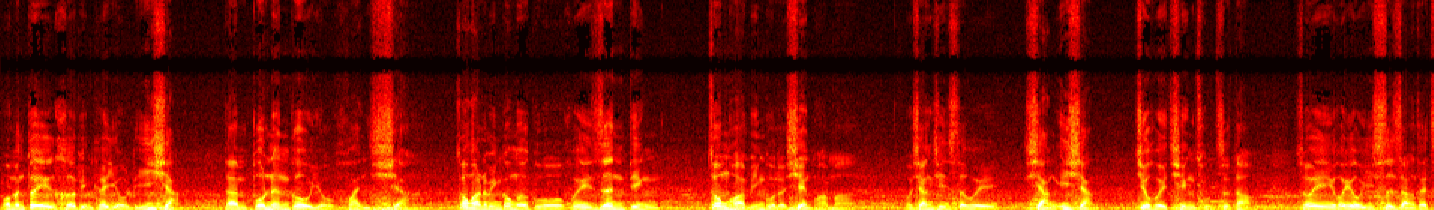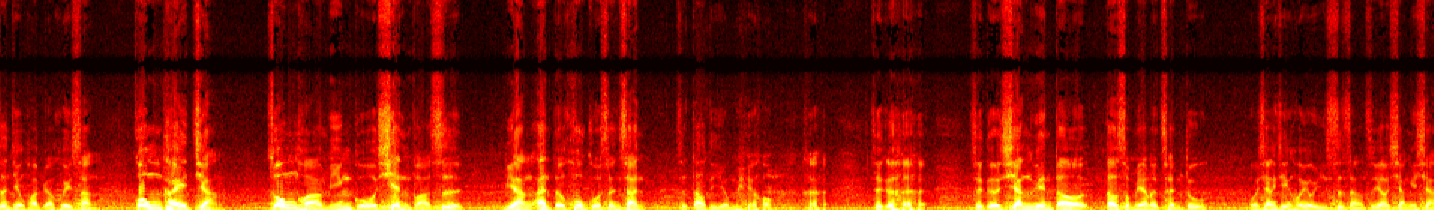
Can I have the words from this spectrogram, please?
我们对和平可以有理想。但不能够有幻想，中华人民共和国会认定中华民国的宪法吗？我相信社会想一想就会清楚知道。所以会有一市长在政见发表会上公开讲，中华民国宪法是两岸的护国神山，这到底有没有 这个这个相远到到什么样的程度？我相信会有一市长只要想一想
